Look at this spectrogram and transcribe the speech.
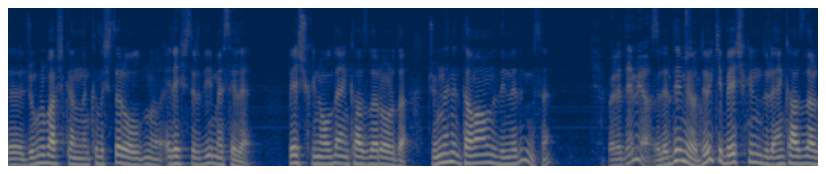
e, Cumhurbaşkanı'nın Kılıçdaroğlu'nu eleştirdiği mesele. Beş gün oldu enkazlar orada. Cümlenin tamamını dinledin mi sen? Öyle demiyor aslında. Öyle demiyor. Diyor ki 5 gündür enkazlar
